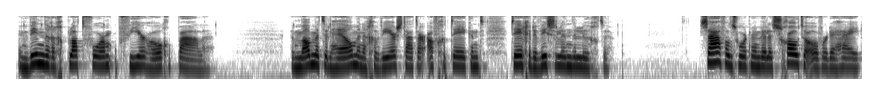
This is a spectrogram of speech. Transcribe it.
een winderig platform op vier hoge palen. Een man met een helm en een geweer staat daar afgetekend tegen de wisselende luchten. S'avonds hoort men wel eens schoten over de hei,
